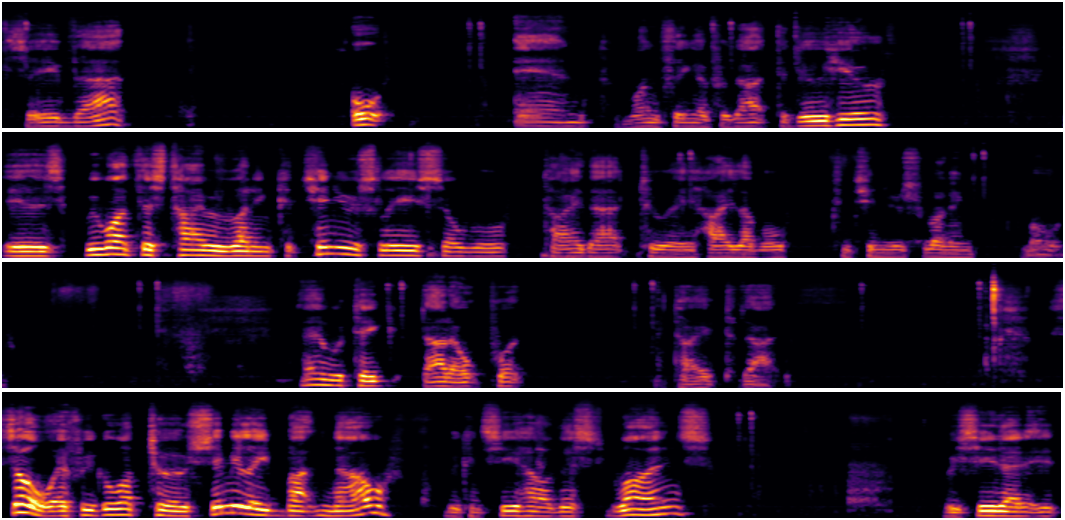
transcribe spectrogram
Save that. Oh, and one thing I forgot to do here is we want this timer running continuously, so we'll tie that to a high level continuous running mode. And we'll take that output and tie it to that. So if we go up to our simulate button now, we can see how this runs. We see that it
